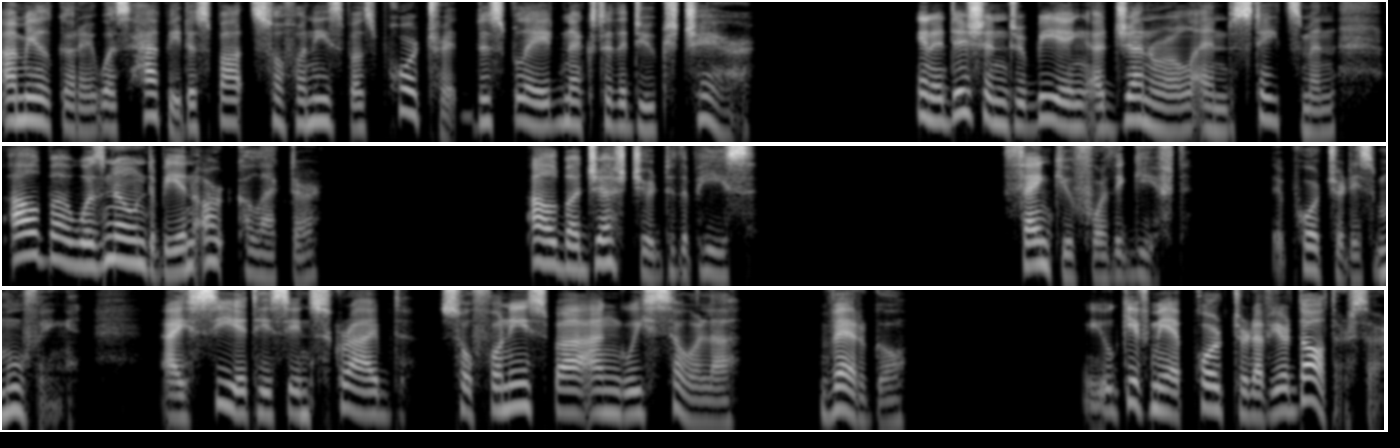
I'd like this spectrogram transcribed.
Amilcare was happy to spot Sofonisba's portrait displayed next to the Duke's chair. In addition to being a general and statesman, Alba was known to be an art collector Alba gestured to the piece. Thank you for the gift. The portrait is moving. I see it is inscribed Sofonisba Anguissola, Virgo. You give me a portrait of your daughter, sir.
